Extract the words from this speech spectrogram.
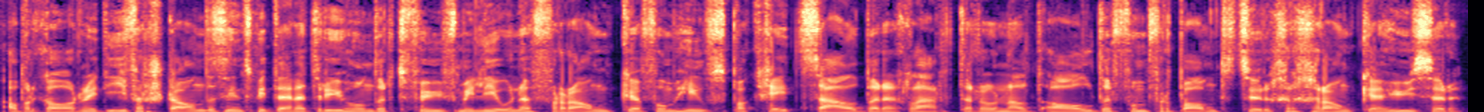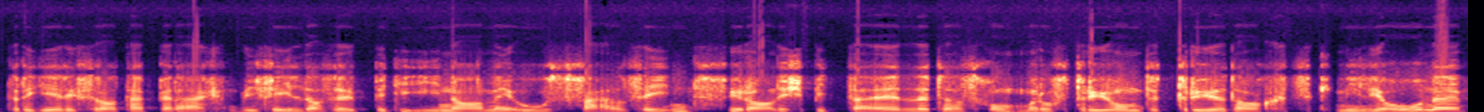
Aber gar nicht einverstanden sind sie mit diesen 305 Millionen Franken vom Hilfspaket selber, erklärt Ronald Alder vom Verband Zürcher Krankenhäuser. Der Regierungsrat hat berechnet, wie viel das etwa die Einnahmeausfälle sind für alle Spitäler. Das kommt man auf 383 Millionen.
